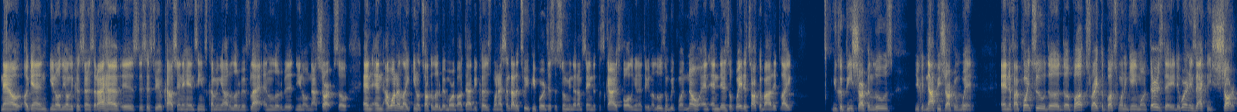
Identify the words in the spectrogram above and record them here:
Now, again, you know, the only concerns that I have is this history of Kyle Shanahan teams coming out a little bit flat and a little bit, you know, not sharp. So, and and I want to like, you know, talk a little bit more about that because when I sent out a tweet, people are just assuming that I'm saying that the sky is falling and that they're going to lose in week one. No, and and there's a way to talk about it. Like, you could be sharp and lose, you could not be sharp and win. And if I point to the the Bucks, right? The Bucks won a game on Thursday. They weren't exactly sharp,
